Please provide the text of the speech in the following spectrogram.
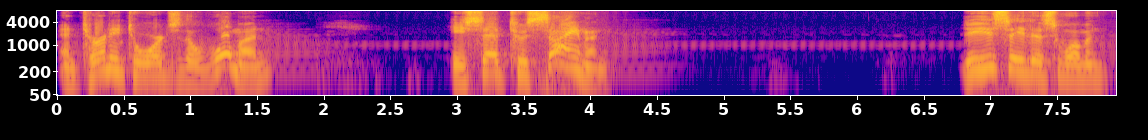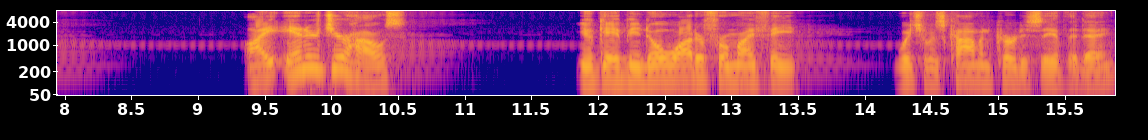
And turning towards the woman, he said to Simon, Do you see this woman? I entered your house. You gave me no water for my feet, which was common courtesy of the day.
